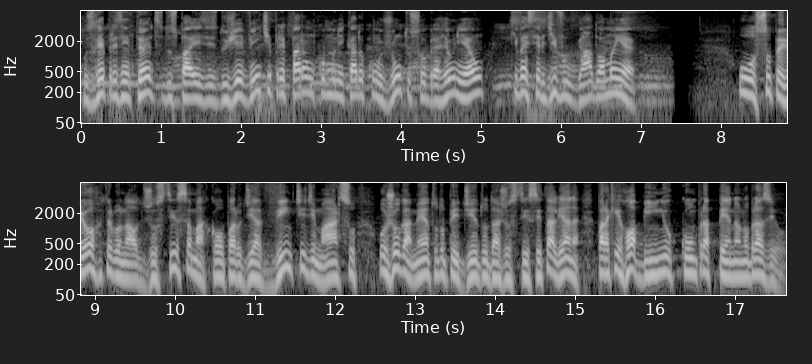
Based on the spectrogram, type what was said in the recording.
Os representantes dos países do G20 preparam um comunicado conjunto sobre a reunião que vai ser divulgado amanhã. O Superior Tribunal de Justiça marcou para o dia 20 de março o julgamento do pedido da Justiça italiana para que Robinho cumpra pena no Brasil.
